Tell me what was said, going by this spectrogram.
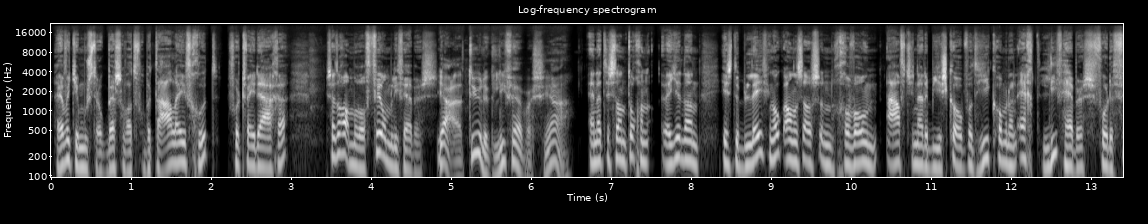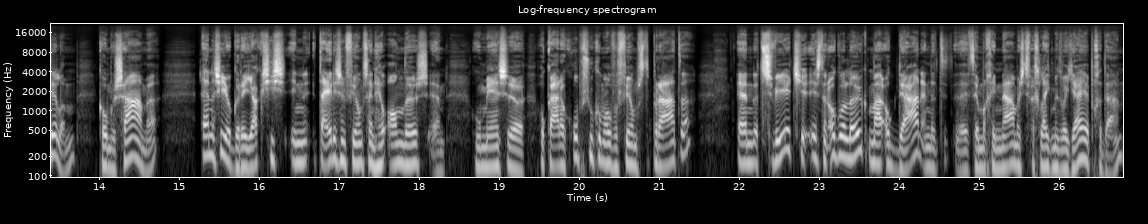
hè, want je moest er ook best wel wat voor betalen, even goed, voor twee dagen. Zijn toch allemaal wel filmliefhebbers. Ja, natuurlijk. Liefhebbers, ja. En dat is dan toch een, weet je, dan is de beleving ook anders als een gewoon avondje naar de bioscoop. Want hier komen dan echt liefhebbers voor de film, komen samen. En dan zie je ook reacties in, tijdens een film zijn heel anders. En hoe mensen elkaar ook opzoeken om over films te praten. En het sfeertje is dan ook wel leuk, maar ook daar, en het heeft helemaal geen naam als je het vergelijkt met wat jij hebt gedaan,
